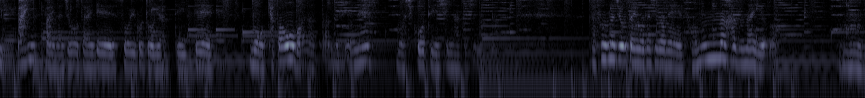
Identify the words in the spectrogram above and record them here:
いっぱいいっぱいな状態でそういうことをやっていてもうキャパオーバーだったんですよね。もう思考停止になってしまった。そんな状態私はねそんなはずないよと、うん、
